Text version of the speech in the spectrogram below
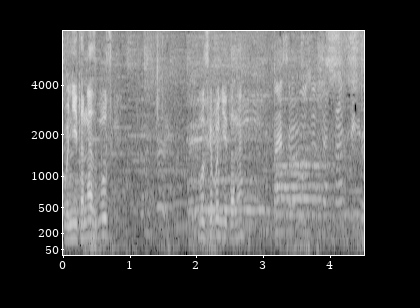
Bonita, né, as músicas? Música bonita, né? Essa é música de São Francisco.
